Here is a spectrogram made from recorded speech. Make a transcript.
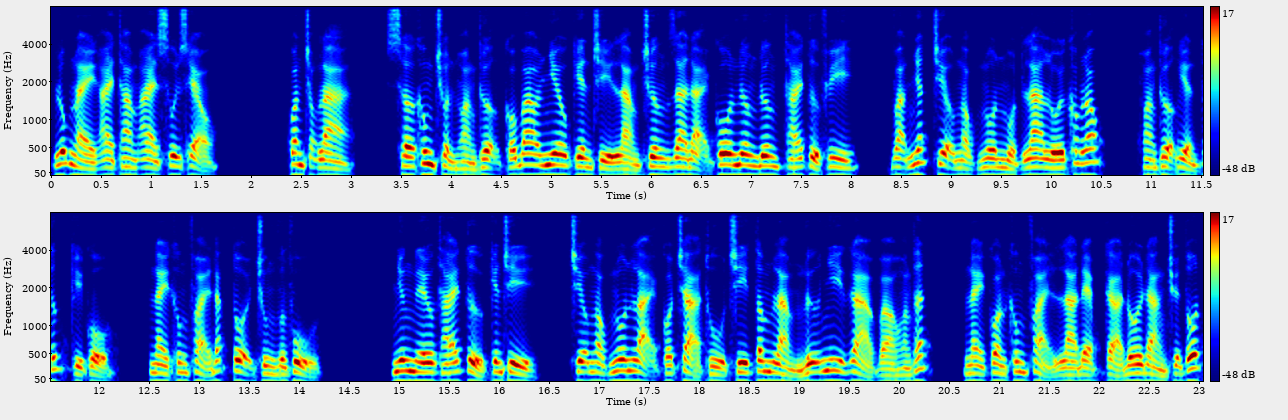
lúc này ai tham ai xui xẻo. Quan trọng là, sờ không chuẩn hoàng thượng có bao nhiêu kiên trì làm trương gia đại cô nương đương thái tử phi, vạn nhất triệu ngọc ngôn một la lối khóc lóc, hoàng thượng hiển tức kỳ cổ, này không phải đắc tội trung vương phủ. Nhưng nếu thái tử kiên trì, triệu ngọc ngôn lại có trả thù chi tâm làm nữ nhi gả vào hoàng thất, này còn không phải là đẹp cả đôi đảng chuyện tốt,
